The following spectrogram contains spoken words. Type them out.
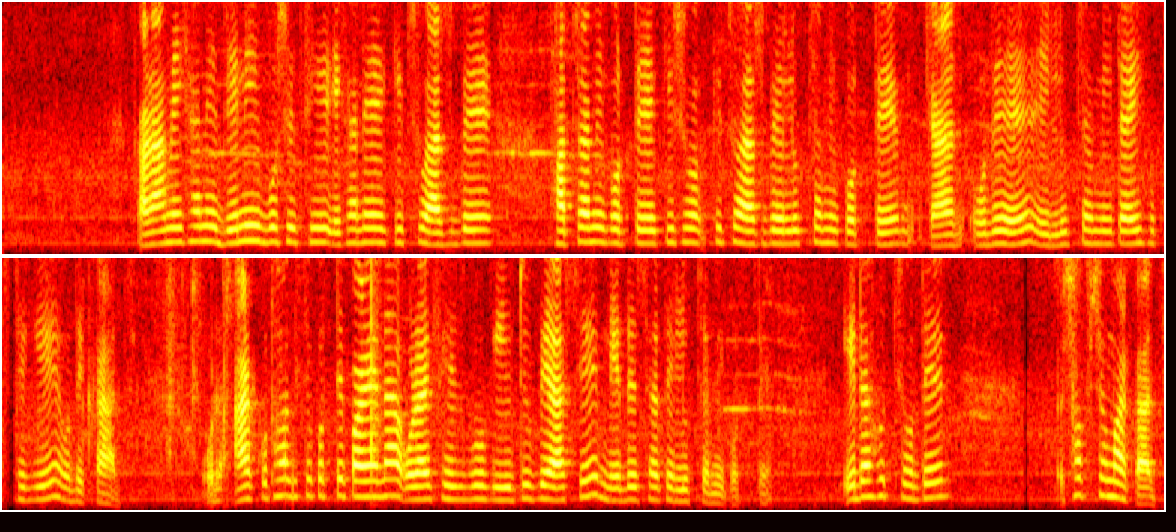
কারণ আমি এখানে জেনেই বসেছি, এখানে কিছু আসবে ফাটরামি করতে, কিছু কিছু আসবে লুচ্চামি করতে। কারণ ওদের এই লুচ্চামিটাই হচ্ছে গিয়ে ওদের কাজ। ওরা আর কোথাও কিছু করতে পারে না ওরা ফেসবুক ইউটিউবে আসে মেয়েদের সাথে লুচ্চামি করতে। এটা হচ্ছে ওদের সবসময় কাজ।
